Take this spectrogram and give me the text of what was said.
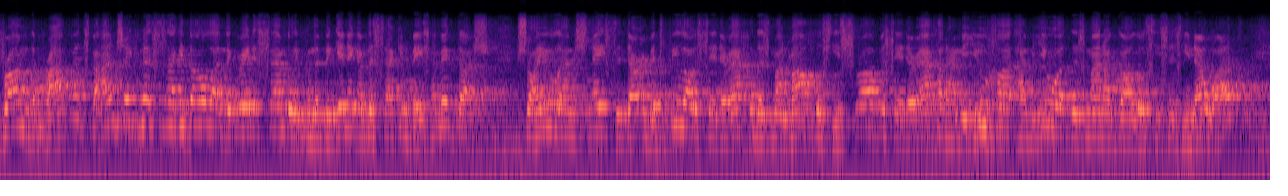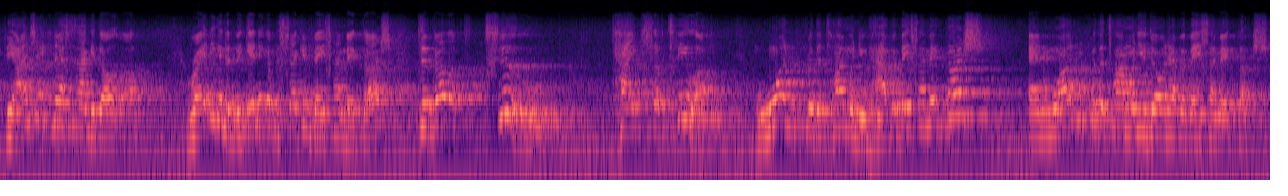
from the prophets, v'anshei knesses hagadola, and the great assembly from the beginning of the second Beis hamikdash. Shahayu lehem shnei sedarim B'Tfilos seder echad lizman malchus yisrael, v'seder echad hamiyuhad lizman agalos. He says, you know what? The anshei knesses hagadola writing in the beginning of the second Beis HaMikdash, developed two types of tefillah. One for the time when you have a Beis HaMikdash, and one for the time when you don't have a Beis HaMikdash.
